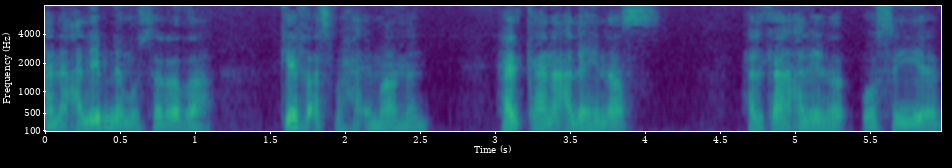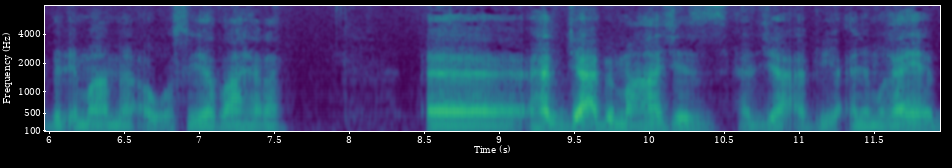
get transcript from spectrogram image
أنا علي بن موسى الرضا كيف أصبح إماما؟ هل كان عليه نص؟ هل كان عليه وصية بالإمامة أو وصية ظاهرة؟ آه، هل جاء بمعاجز؟ هل جاء بعلم غيب؟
